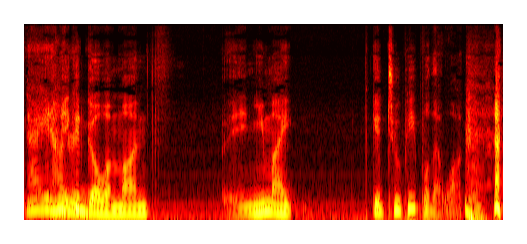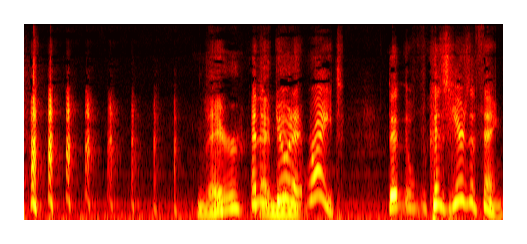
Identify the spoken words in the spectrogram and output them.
they could go a month, and you might get two people that walk in. there, And they're I doing mean, it right. Because here's the thing:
